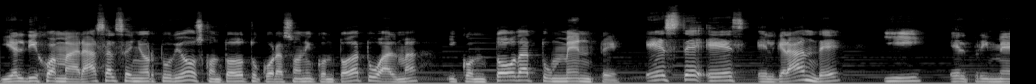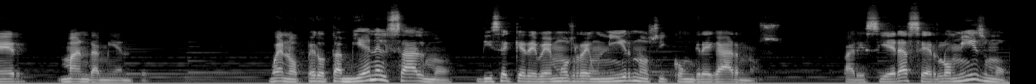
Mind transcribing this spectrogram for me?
Y él dijo, amarás al Señor tu Dios con todo tu corazón y con toda tu alma y con toda tu mente. Este es el grande y el primer mandamiento. Bueno, pero también el Salmo dice que debemos reunirnos y congregarnos. Pareciera ser lo mismo,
